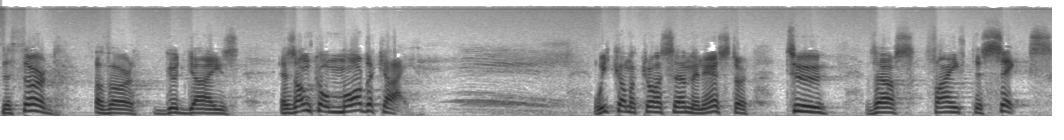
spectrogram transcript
The third of our good guys is Uncle Mordecai. We come across him in Esther 2, verse 5 to 6.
